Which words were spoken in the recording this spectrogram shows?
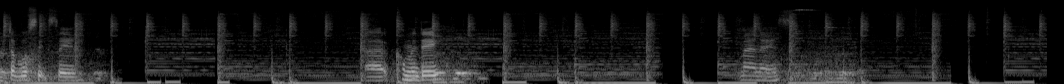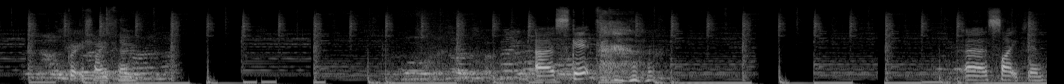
double 16. Uh, comedy. Mayonnaise. British Open. Uh, skip. uh, cycling.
